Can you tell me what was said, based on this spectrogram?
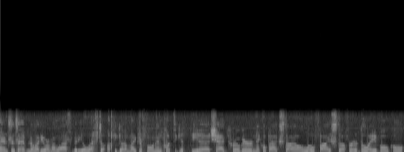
And since I have no idea where my last video left off, you got a microphone input to get the uh, Chad Kroeger Nickelback style lo-fi stuff or a delay vocal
